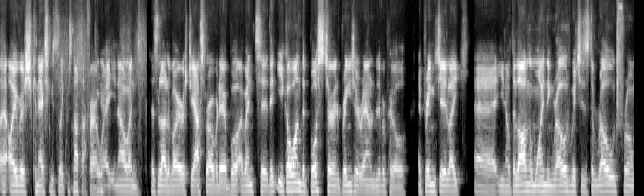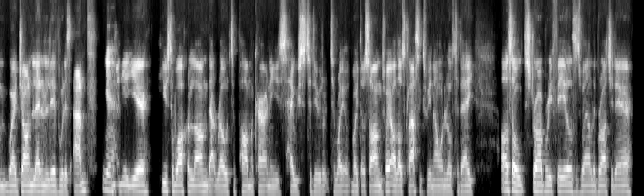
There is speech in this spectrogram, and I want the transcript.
uh, Irish connection. It's like it's not that far yeah. away, you know, and there's a lot of Irish diaspora over there. But I went to. The, you go on the bus tour and it brings you around Liverpool. It brings you like, uh, you know, the long and winding road, which is the road from where John Lennon lived with his aunt. Yeah. Many a year he used to walk along that road to Paul McCartney's house to do to write write those songs, right? All those classics we know and love today. Also, Strawberry Fields as well. They brought you there,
